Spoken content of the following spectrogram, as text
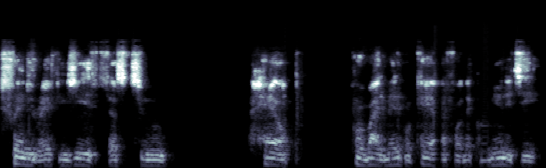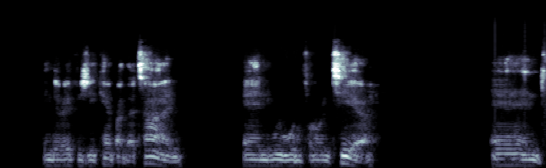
trained refugees just to help provide medical care for the community in the refugee camp at that time, and we would volunteer. And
